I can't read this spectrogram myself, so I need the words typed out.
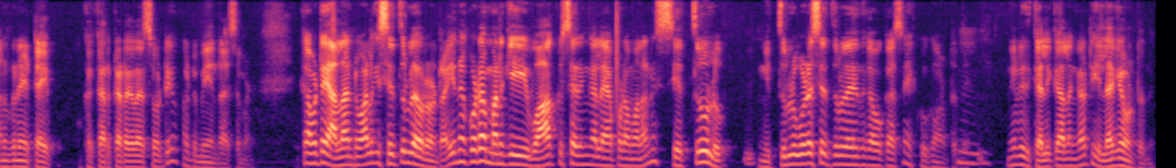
అనుకునే టైప్. ఒక కర్కాటక రాశి ఒకటి ఒకటి మెయిన్ రాశి అన్నమాట. కాబట్టి అలాంటి వాళ్ళకి శత్రువులు ఎవరు ఉంటారు? అయినా కూడా మనకి ఈ వాక్ సరిగ్గా లేపడం వలన శత్రువులు మిత్రులు కూడా శత్రువులు అయ్యేందుకు అవకాశం ఎక్కువగా ఉంటుంది. ఎందుకంటే ఇది కలికాలం కాబట్టి ఇలాగే ఉంటుంది.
